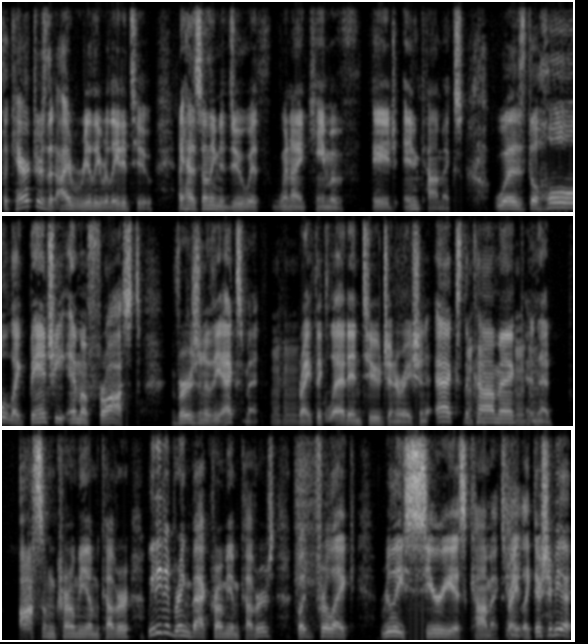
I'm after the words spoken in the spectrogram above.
the characters that I really related to, it has something to do with when I came of age in comics, was the whole like Banshee Emma Frost version of the X Men, Mhm. right? That led into Generation X, the Mhm, comic, mhm. and that awesome chromium cover. We need to bring back chromium covers, but for like really serious comics, right? Like there should be a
